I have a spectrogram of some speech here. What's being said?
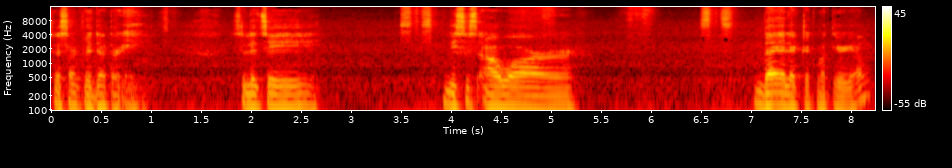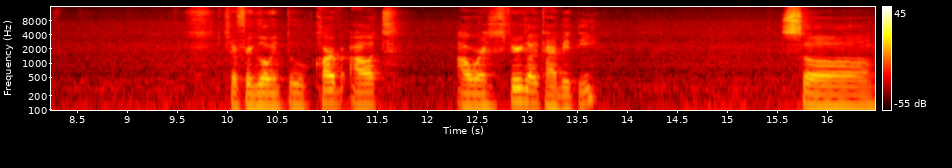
so start with letter A. So let's say this is our dielectric material. So if we're going to carve out our spherical cavity so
